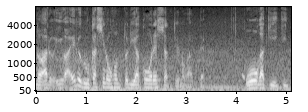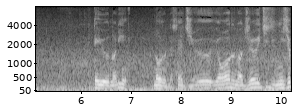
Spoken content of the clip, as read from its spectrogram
のあるいわゆる昔の本当に夜行列車っていうのがあって大垣行きっていうのに乗るんですね。夜の11時20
